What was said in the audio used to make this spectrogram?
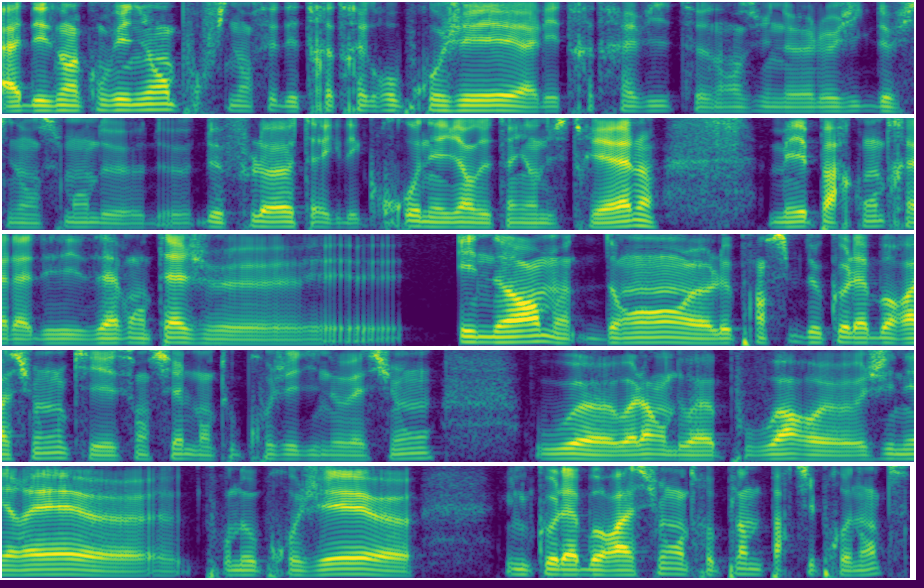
a des inconvénients pour financer des très très gros projets, aller très très vite dans une logique de financement de, de, flotte avec des gros navires de taille industrielle. Mais par contre, elle a des avantages euh, énormes dans euh, le principe de collaboration qui est essentiel dans tout projet d'innovation, où euh, voilà, on doit pouvoir générer pour nos projets une collaboration entre plein de parties prenantes.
